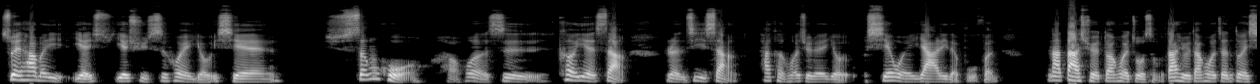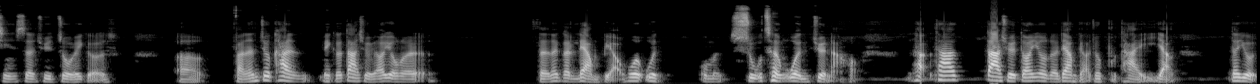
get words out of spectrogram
所以他们也也许是会有一些生活好，或者是课业上、人际上，他可能会觉得有些微压力的部分。那大学端会做什么？大学端会针对新生去做一个呃，反正就看每个大学要用的的那个量表或问。我们俗称问卷啊，哈，他他大学端用的量表就不太一样，但有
